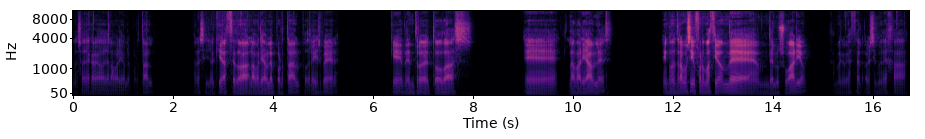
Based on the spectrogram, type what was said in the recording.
donde se haya cargado ya la variable portal. Si yo aquí accedo a la variable portal, podréis ver que dentro de todas eh, las variables encontramos información del usuario. Déjame que voy a hacer, a ver si me deja...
